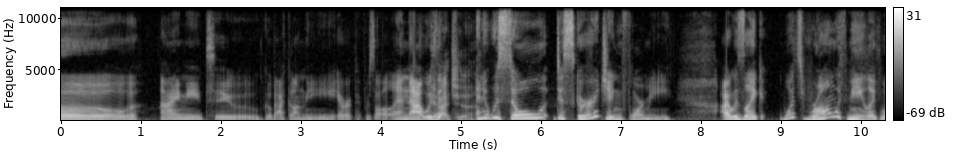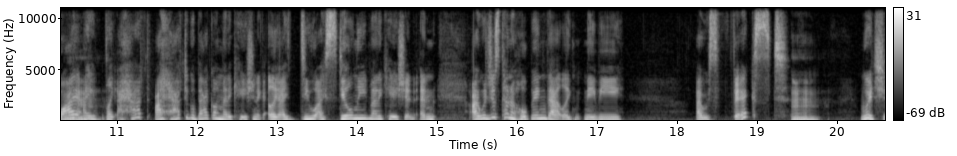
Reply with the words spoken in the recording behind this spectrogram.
oh, I need to go back on the aripiprazole. And that was Gotcha. and it was so discouraging for me i was like what's wrong with me like why i Mhm. like i have to, i have to go back on medication like i do i still need medication and i was just kind of hoping that like maybe i was fixed hmm which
